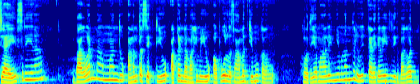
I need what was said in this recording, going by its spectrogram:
జై శ్రీరామ్. భగవన్నామందు అనంత శక్తియు అఖండ మహిమయు అపూర్వ సామర్థ్యము కలవు. హృదయ మాలిన్యమునందులు కడగవేది భగవద్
